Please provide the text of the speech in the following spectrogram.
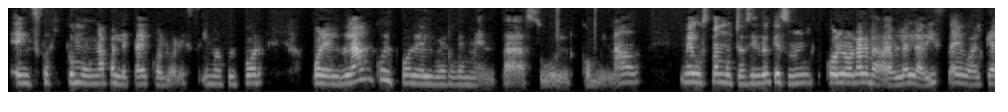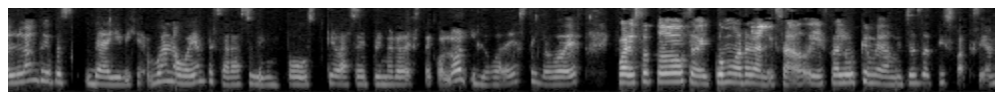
escogí como una paleta de colores y me fui por, por el blanco y por el verde menta azul combinado me gusta mucho, siento que es un color agradable a la vista, igual que el blanco, y pues de ahí dije, bueno, voy a empezar a subir un post que va a ser primero de este color y luego de este y luego de este. Por eso todo se ve como organizado y es algo que me da mucha satisfacción.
